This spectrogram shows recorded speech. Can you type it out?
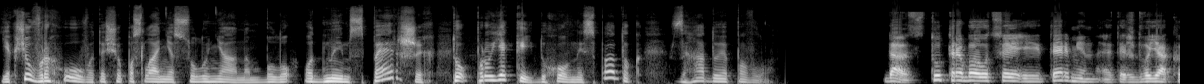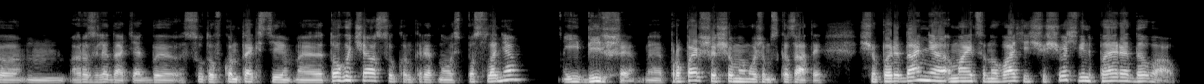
Якщо враховувати, що послання солунянам було одним з перших, то про який духовний спадок згадує Павло? Да, тут треба оцей термін е, теж двояко розглядати, якби суто в контексті е, того часу, конкретно ось послання. І більше, е, про перше, що ми можемо сказати, що передання мається на увазі, що щось він передавав,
